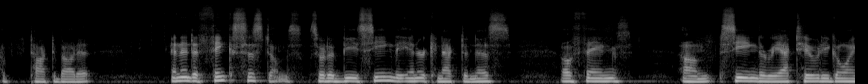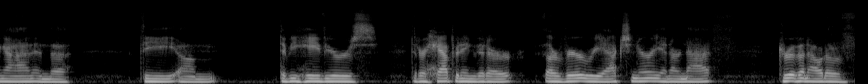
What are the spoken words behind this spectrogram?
have talked about it. And then to think systems, so to be seeing the interconnectedness of things, um, seeing the reactivity going on and the the um, the behaviors that are happening that are are very reactionary and are not driven out of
